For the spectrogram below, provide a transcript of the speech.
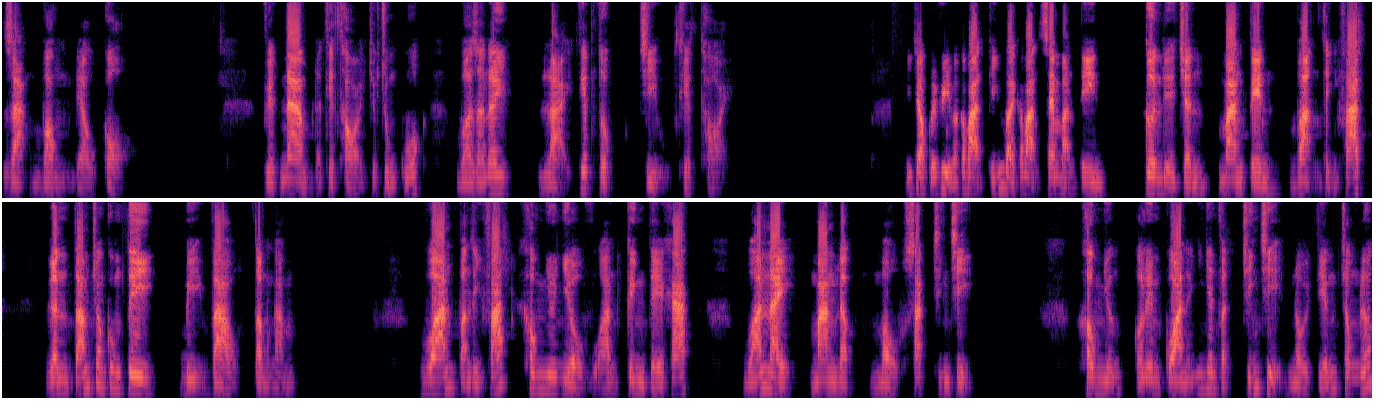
dạng vòng đeo cổ. Việt Nam đã thiệt thòi trước Trung Quốc và giờ đây lại tiếp tục chịu thiệt thòi. Kính chào quý vị và các bạn, kính mời các bạn xem bản tin Cơn địa chấn mang tên Vạn Thịnh Phát, gần 800 công ty bị vào tầm ngắm. Vụ án Vạn Thịnh Phát không như nhiều vụ án kinh tế khác, vụ án này mang đậm màu sắc chính trị. Không những có liên quan đến những nhân vật chính trị nổi tiếng trong nước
